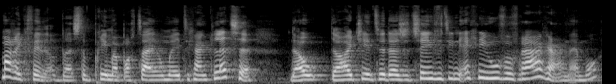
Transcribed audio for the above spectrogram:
Maar ik vind dat best een prima partij om mee te gaan kletsen. Nou, daar had je in 2017 echt niet hoeven vragen aan hem hoor.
